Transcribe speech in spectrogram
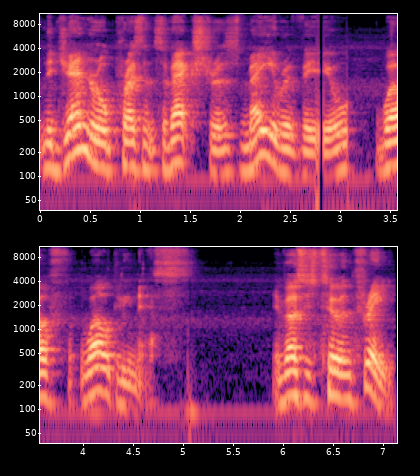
the general presence of extras may reveal wealth worldliness. In verses 2 and 3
